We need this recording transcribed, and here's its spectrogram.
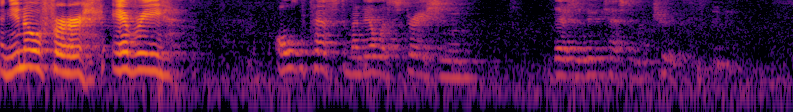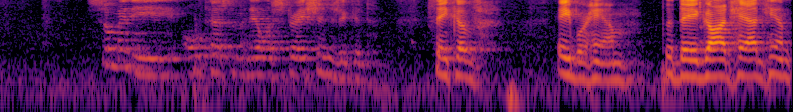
And you know, for every Old Testament illustration, there's a New Testament truth. So many illustrations, you could think of Abraham the day God had him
